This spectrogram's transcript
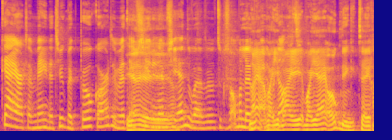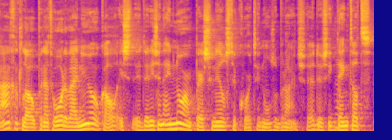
keihard aan mee natuurlijk met Procard en met Ja, ja, en ja. Doen we hebben natuurlijk allemaal leuke Nou ja, waar, je, waar, je- waar jij ook denk ik tegenaan gaat lopen, en dat horen wij nu ook al, is er is een enorm personeelstekort in onze branche. Hè. Dus ik denk dat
